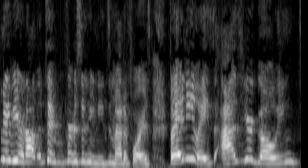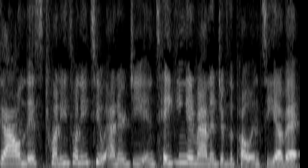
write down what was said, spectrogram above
Maybe you're not the type of person who needs metaphors. But, anyways, as you're going down this 2022 energy and taking advantage of the potency of it,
